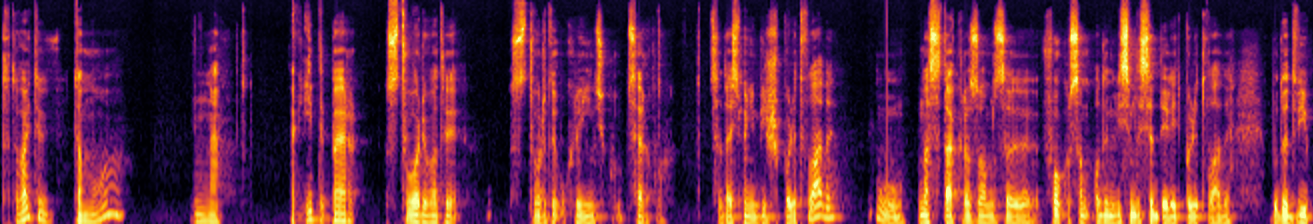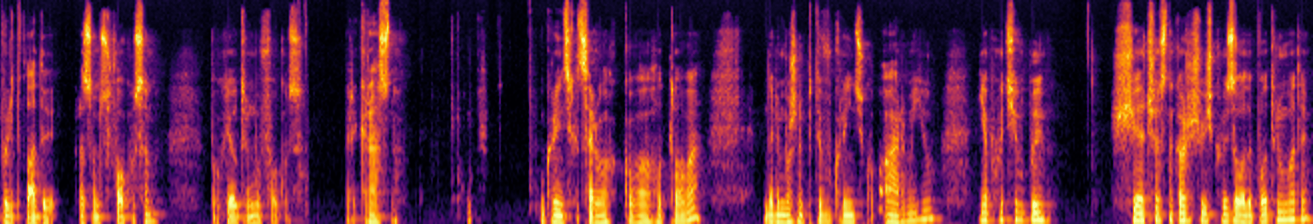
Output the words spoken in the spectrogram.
То давайте дамо. На. Так, і тепер створювати. Створити українську церкву. Це дасть мені більше політвлади. У, нас так разом з фокусом 1,89 політвлади. Буде дві політвлади разом з фокусом, поки я отримую фокус. Прекрасно. Українська церква готова. Далі можна піти в українську армію. Я б хотів би ще, чесно кажучи, військові заводи поотримувати.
